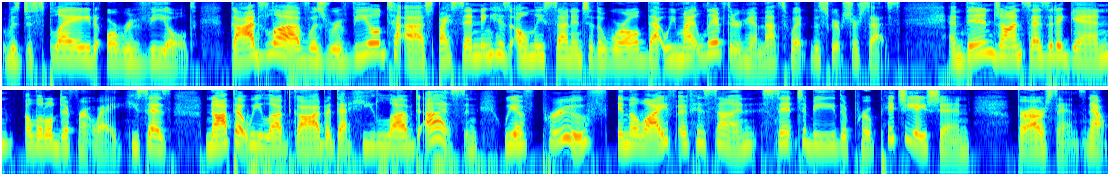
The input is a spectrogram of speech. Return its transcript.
it was displayed or revealed. God's love was revealed to us by sending his only son into the world that we might live through him. That's what the scripture says. And then John says it again a little different way. He says, not that we loved God, but that he loved us. And we have proof in the life of his son sent to be the propitiation for our sins. Now,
